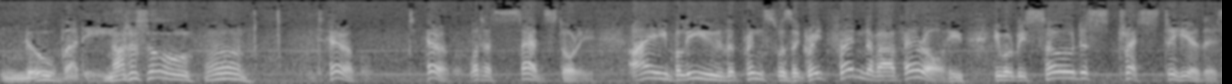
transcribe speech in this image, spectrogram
Nobody. Not a soul. Oh, terrible, terrible. What a sad story. I believe the prince was a great friend of our pharaoh. He, he will be so distressed to hear this.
